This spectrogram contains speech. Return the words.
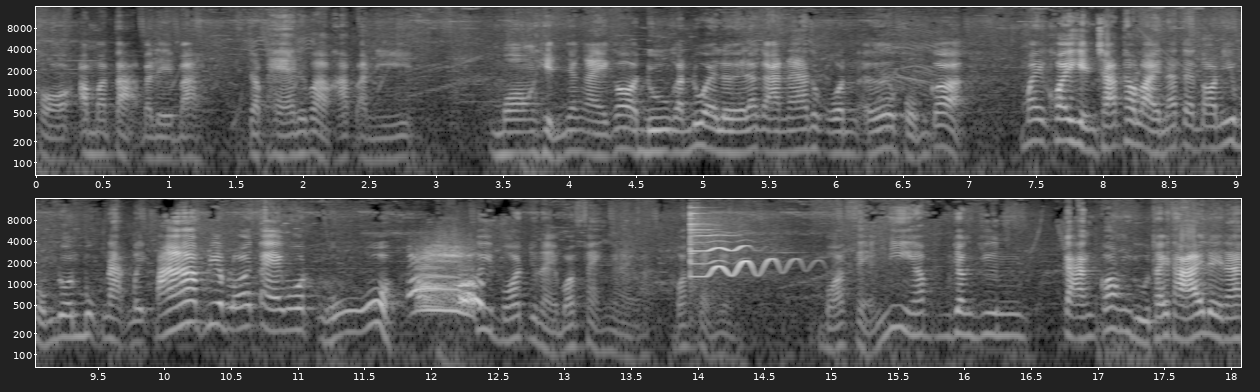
ขออมตะไปเลยปะจะแพ้หรือเปล่าครับ อันนี้ มองเห็นยังไงก็ดูกันด้วยเลยแล้วกันนะทุกคนเออ ผมก็ไม่ค่อยเห็นชัดเท่าไหร่นะ แต่ตอนนี้ผมโดนบุกหนักเลยปั๊บเรียบร้อยแตกหมดโอ้โหเฮ้ยบอสอยู่ไหนบอสแสงอยู่ไหนวะบอสแสงอยู่ไหนบอสแสงนี่ครับยังยืนกลางกล้องอยู่ท้ายๆเลยนะ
